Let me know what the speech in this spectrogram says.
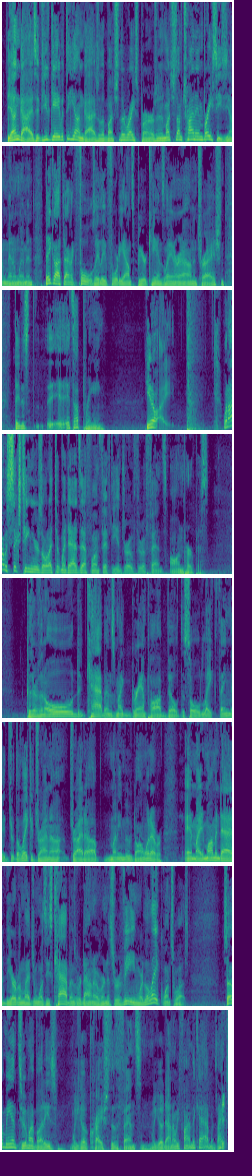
The young guys, if you gave it to young guys with a bunch of the rice burners, and as much as I'm trying to embrace these young men and women, they got that like fools. They leave 40 ounce beer cans laying around and trash, and they just, it's upbringing. You know, I, when I was 16 years old, I took my dad's F 150 and drove through a fence on purpose. Because there was an old cabins my grandpa built, this old lake thing. They the lake had dried up, dried up, money moved on, whatever. And my mom and dad, the urban legend was these cabins were down over in this ravine where the lake once was. So me and two of my buddies, we go crash through the fence and we go down and we find the cabins. I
